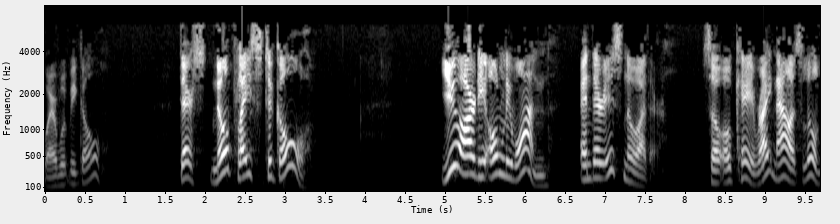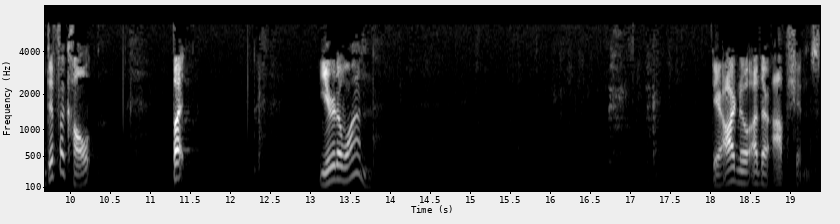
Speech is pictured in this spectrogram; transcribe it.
where would we go? There's no place to go. You are the only one, and there is no other. So, okay, right now it's a little difficult, but you're the one. There are no other options.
